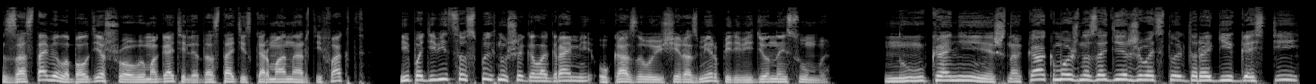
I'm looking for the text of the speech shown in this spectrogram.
заставил обалдевшего вымогателя достать из кармана артефакт и подивиться вспыхнувшей голограмме, указывающей размер переведенной суммы. «Ну, конечно, как можно задерживать столь дорогих гостей?»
